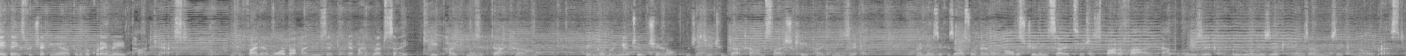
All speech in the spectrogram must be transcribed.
Hey, thanks for checking out the Look What I Made podcast. You can find out more about my music at my website, kpikemusic.com. Or you can go to my YouTube channel, which is youtube.com slash kpikemusic. My music is also available on all the streaming sites such as Spotify, Apple Music, Google Music, Amazon Music, and all the rest.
